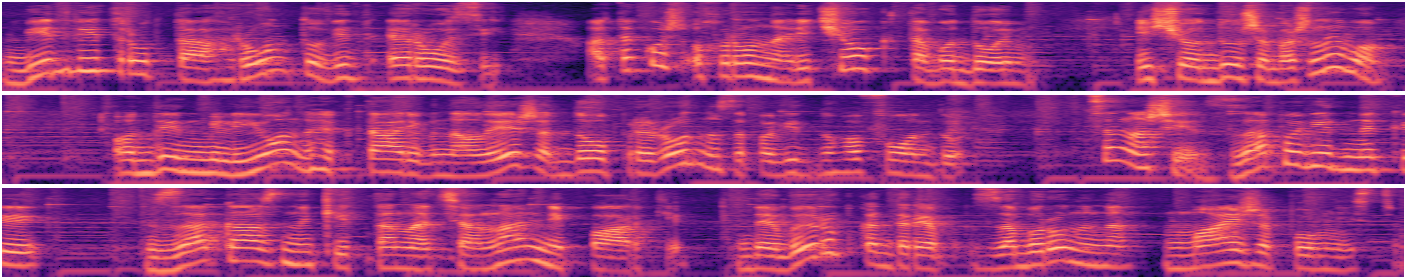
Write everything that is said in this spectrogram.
від вітру та ґрунту від ерозій, а також охорона річок та водойм. І що дуже важливо, 1 мільйон гектарів належать до природно-заповідного фонду. Це наші заповідники, заказники та національні парки, де вирубка дерев заборонена майже повністю.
